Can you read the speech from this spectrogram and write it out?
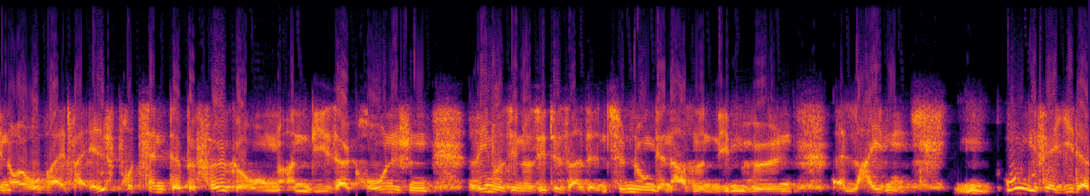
in Europa etwa 11 Prozent der Bevölkerung an dieser chronischen Rhinosinusitis, also Entzündung der Nasen- und Nebenhöhlen, äh, leiden. Ungefähr jeder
